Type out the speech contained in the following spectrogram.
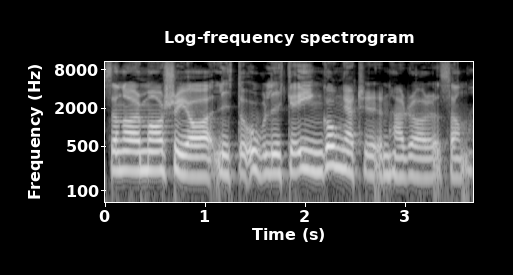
Sen har Mars och jag lite olika ingångar till den här rörelsen.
